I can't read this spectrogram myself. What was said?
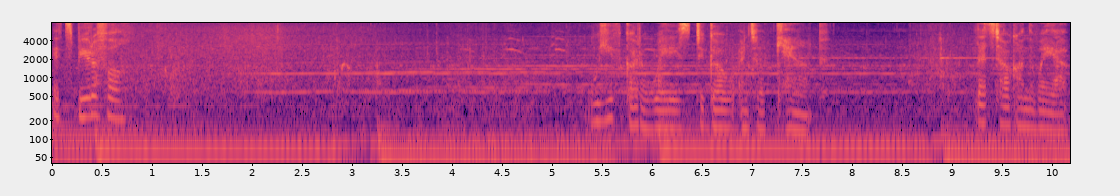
It's beautiful. We've got a ways to go until camp. Let's talk on the way up.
